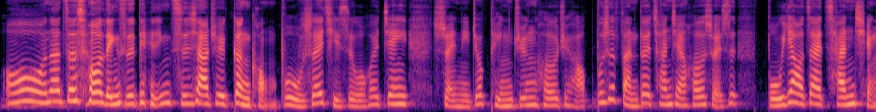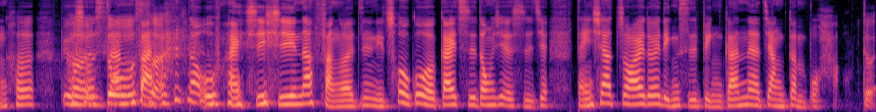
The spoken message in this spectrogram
哦，那这时候零食点心吃下去更恐怖，所以其实我会建议水你就平均喝就好，不是反对餐前喝水，是不要在餐前喝，比如说三百到五百 CC，那反而你错过了该吃东西的时间，等一下抓一堆零食饼干，那这样更不好。对，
